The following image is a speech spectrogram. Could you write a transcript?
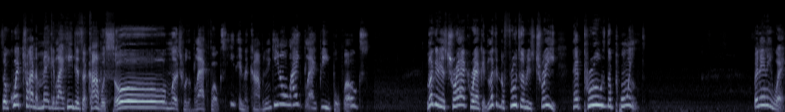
So quit trying to make it like he just accomplished so much for the black folks. He didn't accomplish it. He don't like black people, folks. Look at his track record. Look at the fruits of his tree. That proves the point. But anyway,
